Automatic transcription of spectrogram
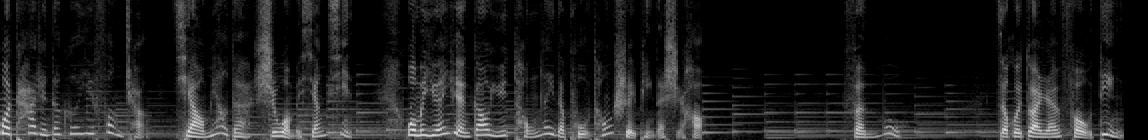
或他人的阿谀奉承，巧妙地使我们相信我们远远高于同类的普通水平的时候，坟墓则会断然否定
